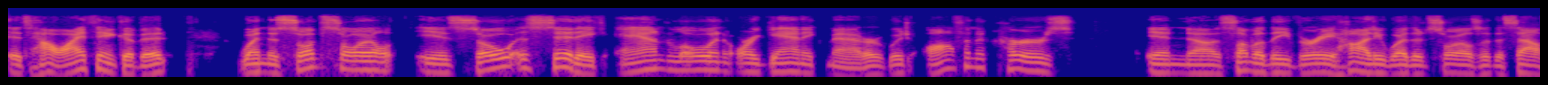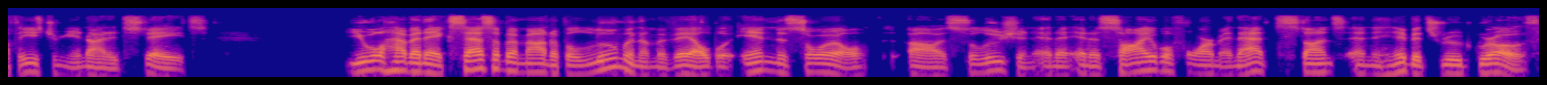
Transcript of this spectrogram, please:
it's how I think of it. When the subsoil is so acidic and low in organic matter, which often occurs in uh, some of the very highly weathered soils of the southeastern United States, you will have an excessive amount of aluminum available in the soil uh, solution in a, in a soluble form, and that stunts and inhibits root growth.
